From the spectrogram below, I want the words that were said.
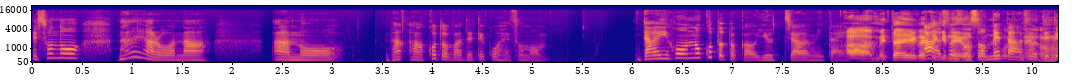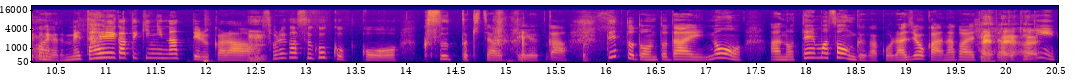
でそのなんやろうなあのなあ言葉出てこへんその台本のこととかを言っちゃうみたいな。ああメタ映画的な要素ってメタことねそう出てこないけど、メタ映画的になってるから、うん。それがすごくこうクスッときちゃうっていうか「デッド・ドント・ダイの」あのテーマソングがこうラジオから流れてきた時に「はいはいはい。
